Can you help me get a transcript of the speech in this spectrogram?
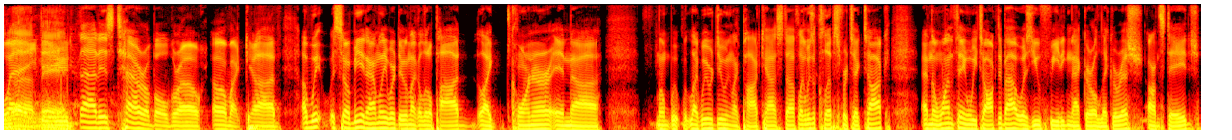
way, man." dude. That is terrible, bro. Oh my god. Uh, we, so me and Emily were doing like a little pod like corner in uh when we- like we were doing like podcast stuff. Like it was a clips for TikTok, and the one thing we talked about was you feeding that girl licorice on stage.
